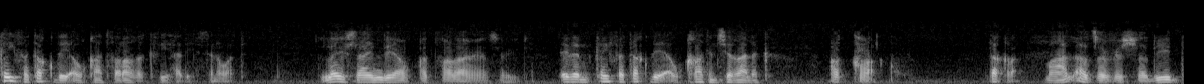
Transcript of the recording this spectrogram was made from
كيف تقضي أوقات فراغك في هذه السنوات؟ ليس عندي أوقات فراغ يا سيدي إذا كيف تقضي أوقات انشغالك؟ أقرأ. تقرأ. مع الأسف الشديد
